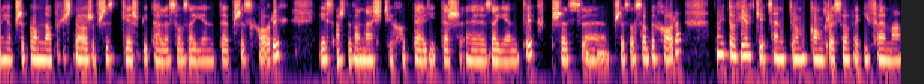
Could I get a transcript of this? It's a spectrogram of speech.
ja przypomnę, oprócz tego, że wszystkie szpitale są zajęte przez chorych, jest aż 12 hoteli też e, zajętych przez, e, przez osoby chore. No i to wielkie centrum kongresowe IFEMA,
